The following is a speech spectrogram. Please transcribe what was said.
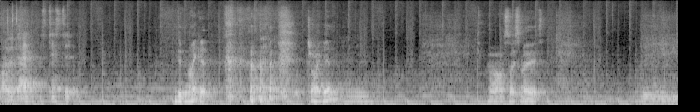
Righto Dad, let's test it. Didn't make it. Try again. Oh, so smooth. Mm.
